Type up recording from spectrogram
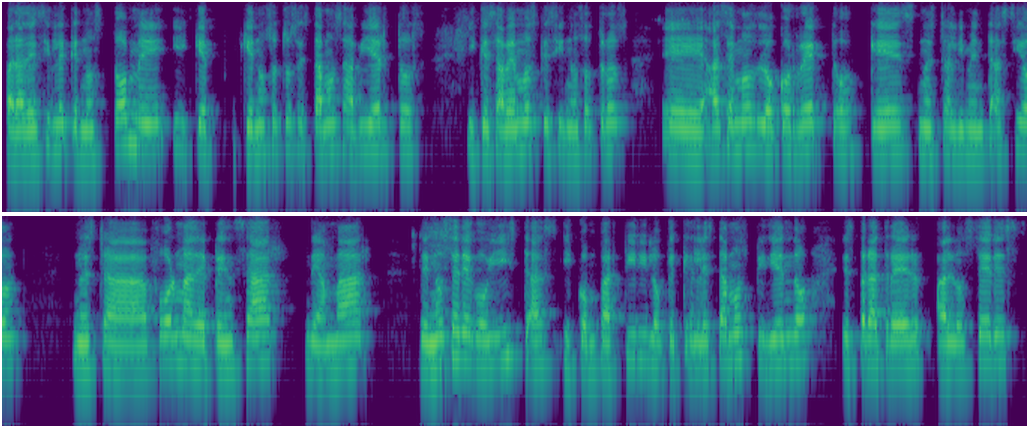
para decirle que nos tome y que, que nosotros estamos abiertos y que sabemos que si nosotros eh, hacemos lo correcto, que es nuestra alimentación, nuestra forma de pensar, de amar, de no ser egoístas y compartir y lo que, le estamos pidiendo es para traer a los seres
